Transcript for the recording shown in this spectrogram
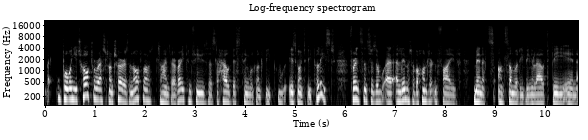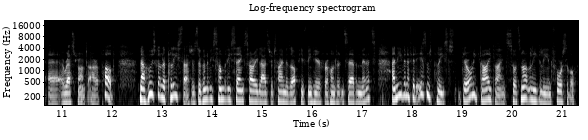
like, but when you talk to restaurateurs, an awful lot of the time they're very confused as to how this thing will going to be is going to be policed. For instance, there's a, a limit of 105 minutes on somebody being allowed to be in a, a restaurant or a pub. Now, who's going to police that? Is there going to be somebody saying, sorry, lads, your time is up, you've been here for 107 minutes? And even if it isn't policed, they're only guidelines, so it's not legally enforceable.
